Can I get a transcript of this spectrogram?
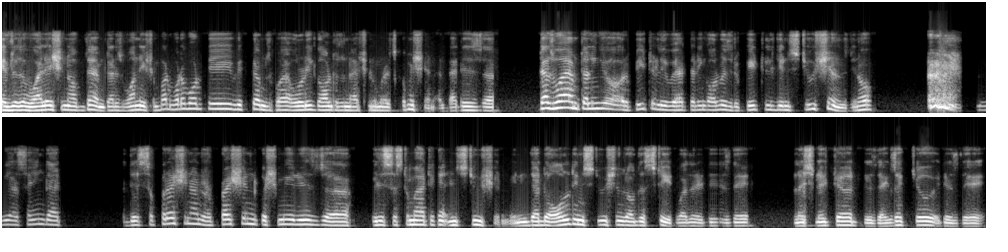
if there's a violation of them, that is one issue. But what about the victims who have already gone to the National Human Rights Commission? And that is, uh, that's why I'm telling you repeatedly, we are telling always repeatedly the institutions, you know, we are saying that the suppression and repression in Kashmir is, uh, is systematic and institution, meaning that all the institutions of the state, whether it is the legislature, it is the executive, it is the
